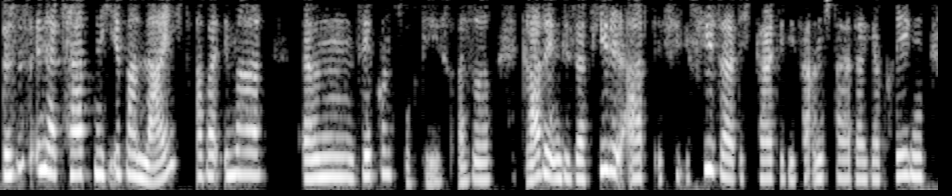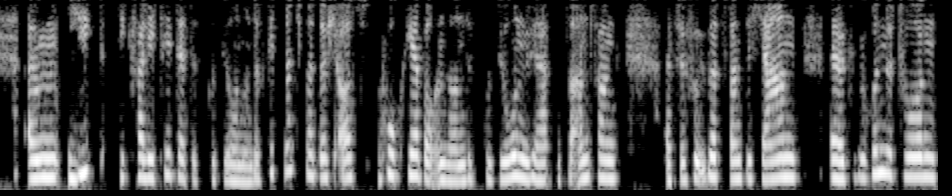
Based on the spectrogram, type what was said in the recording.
Das ist in der Tat nicht immer leicht, aber immer ähm, sehr konstruktiv. Also gerade in dieser Vielart, Vielseitigkeit, die die Veranstalter ja prägen, ähm, liegt die Qualität der Diskussion. Und es geht manchmal durchaus hoch her bei unseren Diskussionen. Wir hatten zu Anfang, als wir vor über 20 Jahren äh, gegründet wurden,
